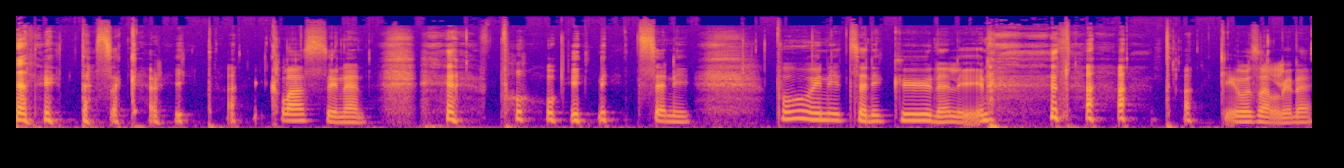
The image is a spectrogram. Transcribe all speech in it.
Nyt tässä kävi tämä klassinen. puhuin itseni, puhuin itseni kyyneliin. tämä on kiusallinen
